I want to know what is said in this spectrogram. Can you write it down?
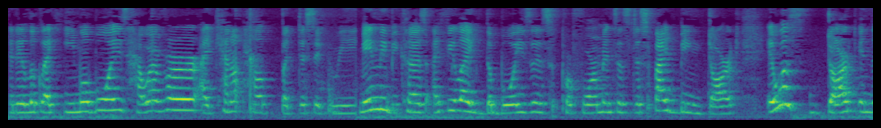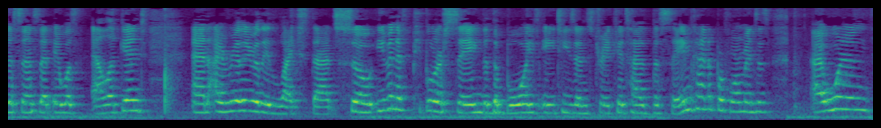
and they look like emo boys. However, I cannot help but disagree. Mainly because I feel like The Boyz' performances, despite being dark, it was dark in the sense that it was elegant and I really really liked that. So even if people are saying that The Boyz, ATEEZ, and Stray Kids had the same kind of performances, I wouldn't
